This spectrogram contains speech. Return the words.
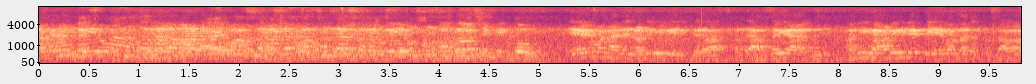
நடனத்தையும் உன்னதமான வாசமுள்ள பசுத்த ஸ்தலத்தையும் சந்தோஷிப்பிக்கும். தேவன் அதன் நடுவில் இருக்கிறார். அது அசையாது. அதிகாலையிலே தேவன் அதற்கு சகா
